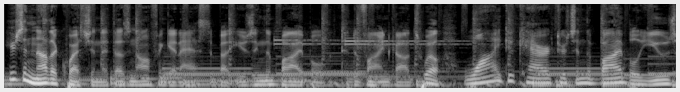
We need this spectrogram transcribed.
Here's another question that doesn't often get asked about using the Bible to define God's will. Why do characters in the Bible use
